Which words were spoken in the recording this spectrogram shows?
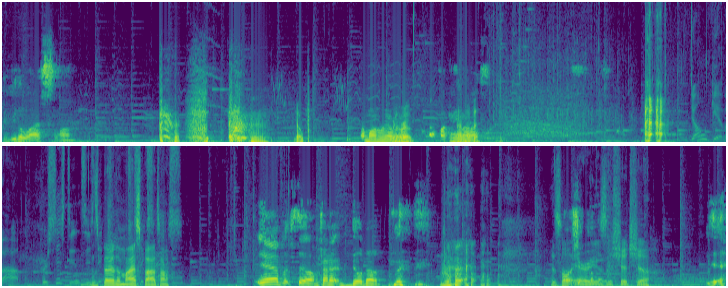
You'd be the last slum. nope. I'm on railroad. railroad? I fucking hate I love it. It's better than my spots, huh? Yeah, but still, I'm trying to build up. this whole Oh, shit, area is a shit show. yeah.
